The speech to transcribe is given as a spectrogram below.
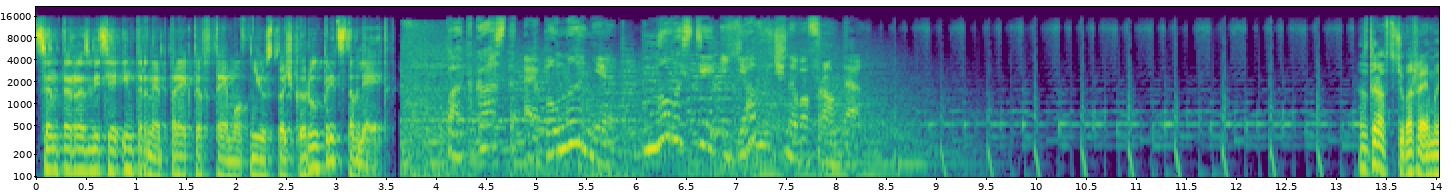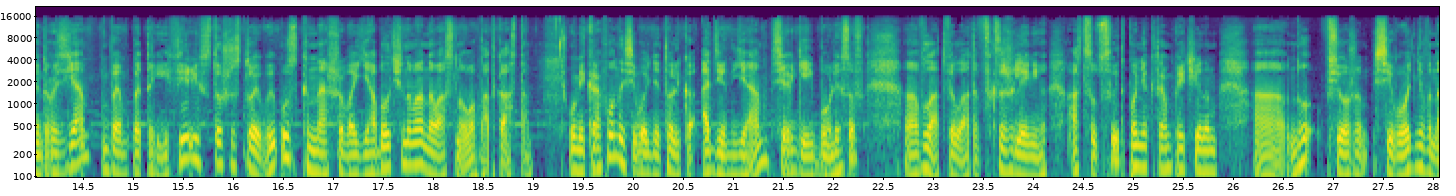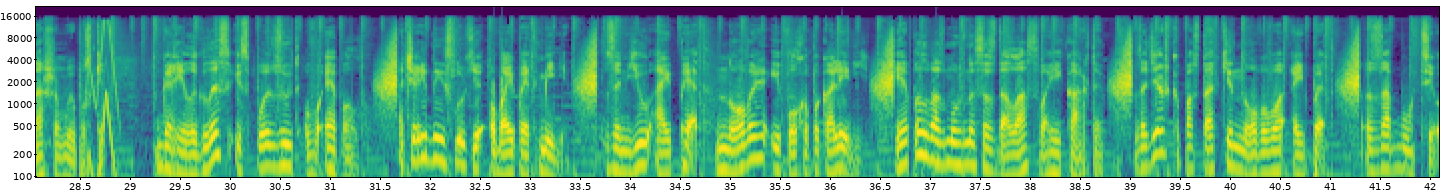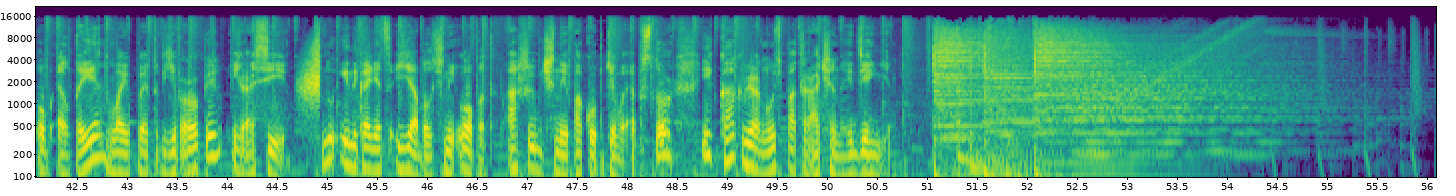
Центр развития интернет-проектов timeofnews.ru представляет Подкаст Apple Money. Новости яблочного фронта. Здравствуйте, уважаемые друзья! В MP3 эфире 106 выпуск нашего яблочного новостного подкаста. У микрофона сегодня только один я, Сергей Болесов. А, Влад Филатов, к сожалению, отсутствует по некоторым причинам, а, но все же сегодня в нашем выпуске. Gorilla Glass используют в Apple. Очередные слухи об iPad mini. The New iPad. Новая эпоха поколений. Apple, возможно, создала свои карты. Задержка поставки нового iPad. Забудьте об LTE в iPad в Европе и России. Ну и, наконец, яблочный опыт. Ошибочные покупки в App Store и как вернуть потраченные деньги.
